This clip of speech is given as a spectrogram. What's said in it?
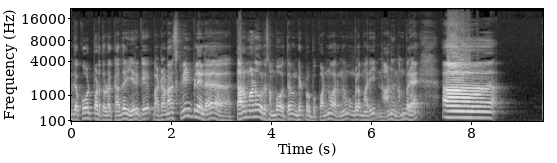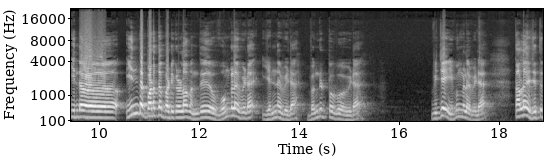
இந்த கோட் படத்தோட கதை இருக்குது பட் ஆனால் ஸ்க்ரீன் பிளேயில் தரமான ஒரு சம்பவத்தை வெங்கட் பிரபு பண்ணுவார்னு உங்களை மாதிரி நானும் நம்புகிறேன் இந்த இந்த படத்தை பர்டிகுலராக வந்து உங்களை விட என்னை விட வெங்கட் பிரபுவை விட விஜய் இவங்களை விட தலை அஜித்து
